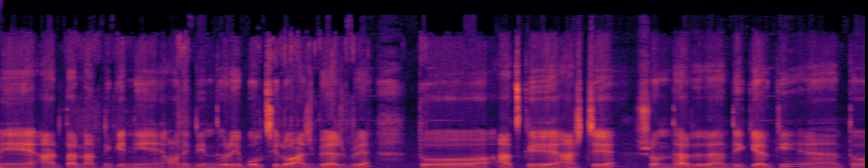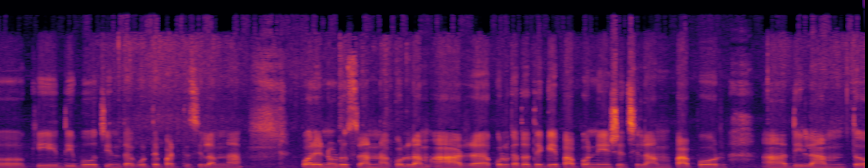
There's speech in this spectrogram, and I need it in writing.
মেয়ে আর তার নাতনিকে নিয়ে অনেক দিন ধরেই বলছিল, আসবে আসবে। তো আজকে আসছে সন্ধ্যার দিকে আর কি তো কি দিব চিন্তা করতে পারতেছিলাম না। পরে নুডলস রান্না করলাম আর কলকাতা থেকে পাঁপড় নিয়ে এসেছিলাম, পাপড় দিলাম, তো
